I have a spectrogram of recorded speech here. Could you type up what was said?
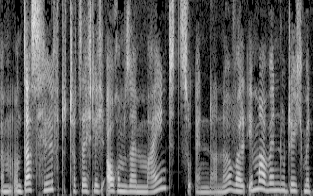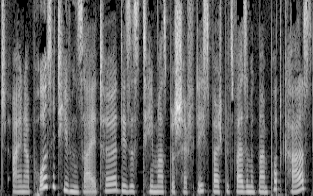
Ähm, und das hilft tatsächlich auch, um sein Mind zu ändern, ne? weil immer wenn du dich mit einer positiven Seite dieses Themas beschäftigst, beispielsweise mit meinem Podcast,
